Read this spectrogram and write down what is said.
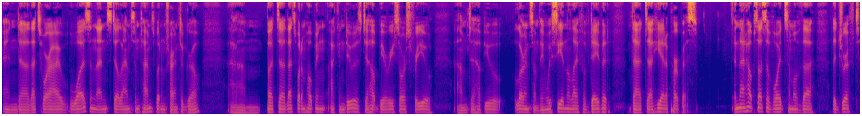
and uh, that's where I was, and then still am sometimes. But I'm trying to grow. Um, but uh, that's what I'm hoping I can do is to help be a resource for you, um, to help you learn something. We see in the life of David that uh, he had a purpose, and that helps us avoid some of the the drift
